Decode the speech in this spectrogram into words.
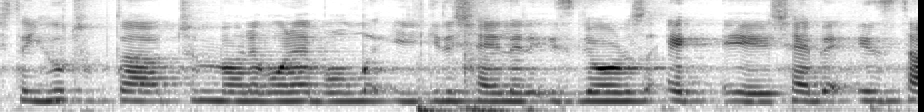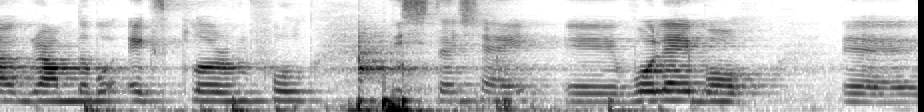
İşte YouTube'da tüm böyle voleybolla ilgili şeyleri izliyoruz. Ek- e, şeyde Instagram'da bu Exploring Full işte şey e, voleybol e,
